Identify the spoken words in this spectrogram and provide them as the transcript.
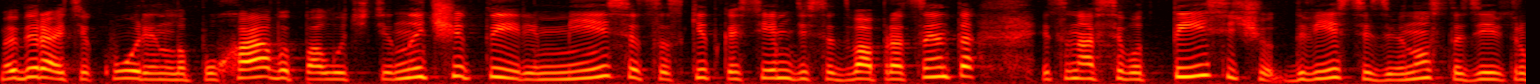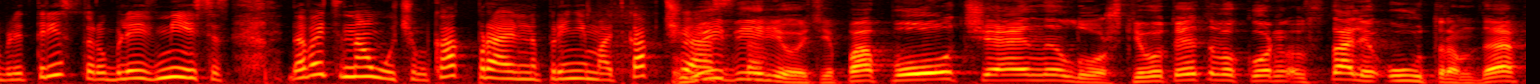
Выбирайте корень лопуха, вы получите на 4 месяца скидка 72% и цена всего 1299 рублей, 300 рублей в месяц. Давайте научим, как правильно принимать, как часто. Вы берете по пол чайной ложки вот этого корня. Встали утром, да?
